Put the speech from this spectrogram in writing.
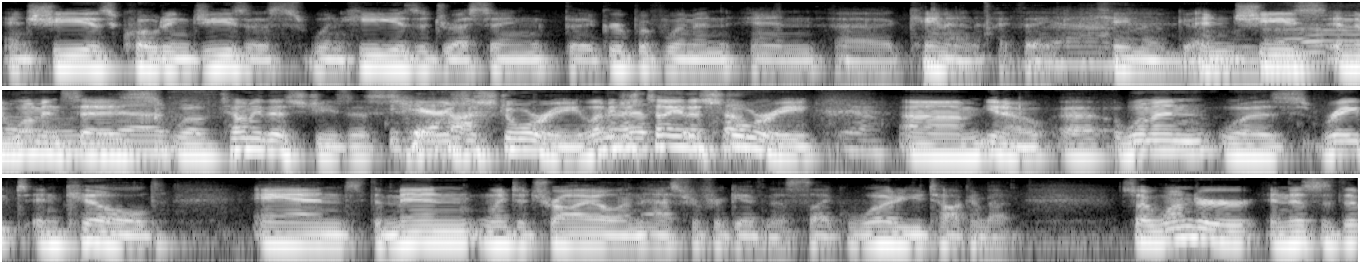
and she is quoting Jesus when he is addressing the group of women in uh, Canaan, I think. Yeah. Cana of And she's and the woman Oh, says, yes. "Well, tell me this, Jesus. Here's Yeah. the story. Let me just tell you the the story. Yeah. Um, you know, uh, a woman was raped and killed, and the men went to trial and asked for forgiveness. Like, what are you talking about? So I wonder, and this is the,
